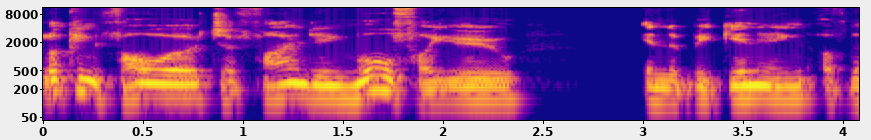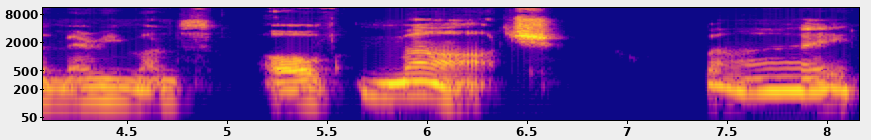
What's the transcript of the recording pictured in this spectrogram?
Looking forward to finding more for you in the beginning of the merry month of March. Bye.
